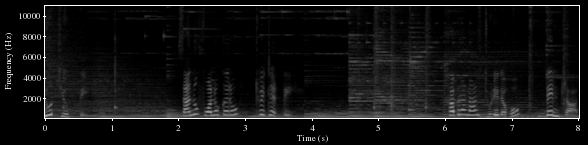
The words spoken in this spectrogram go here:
YouTube ਤੇ। ਸਾਨੂੰ ਫੋਲੋ ਕਰੋ Twitter ਤੇ। ਖਬਰਾਂ ਨਾਲ ਜੁੜੇ ਰਹੋ ਦਿਨ ਰਾਤ।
